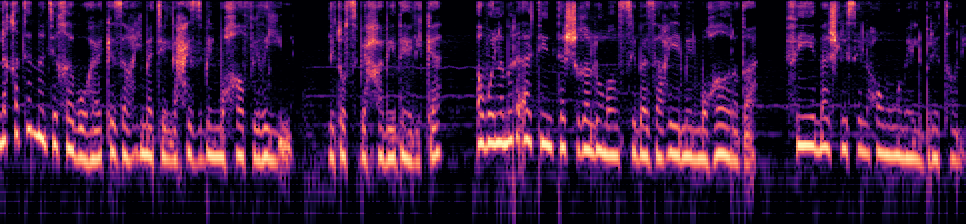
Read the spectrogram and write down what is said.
لقد تم انتخابها كزعيمة لحزب المحافظين لتصبح بذلك أول امرأة تشغل منصب زعيم المعارضة في مجلس العموم البريطاني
